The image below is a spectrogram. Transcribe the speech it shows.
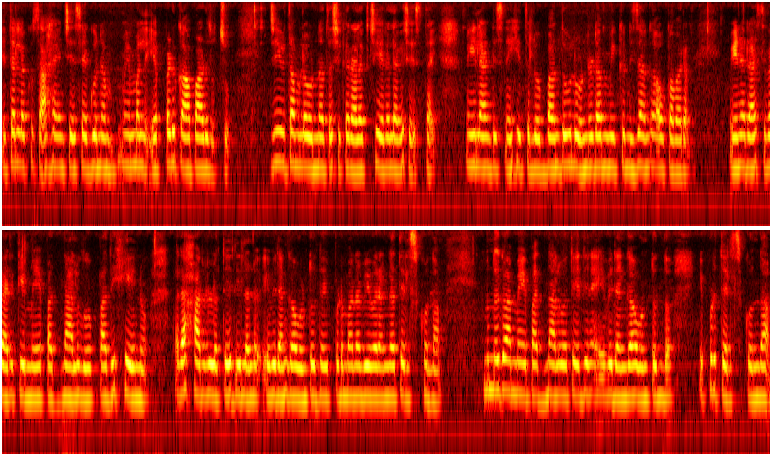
ఇతరులకు సహాయం చేసే గుణం మిమ్మల్ని ఎప్పుడు కాపాడవచ్చు జీవితంలో ఉన్నత శిఖరాలకు చేరేలాగా చేస్తాయి. మీలాంటి స్నేహితులు బంధువులు ఉండడం మీకు నిజంగా ఒక వరం. మీనరాశి వారికి మే పద్నాలుగు పదిహేను పదహారుల తేదీలలో ఏ విధంగా ఉంటుందో ఇప్పుడు మనం వివరంగా తెలుసుకుందాం. ముందుగా మే పద్నాలుగో తేదీన ఏ విధంగా ఉంటుందో ఇప్పుడు తెలుసుకుందాం.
